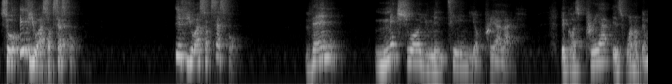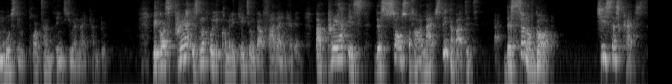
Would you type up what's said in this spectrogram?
So if you are successful, if you are successful, then make sure you maintain your prayer life because prayer is one of the most important things you and I can do. Because prayer is not only communicating with our Father in heaven, but prayer is the source of our lives. Think about it. The Son of God, Jesus Christ,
